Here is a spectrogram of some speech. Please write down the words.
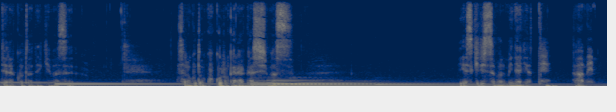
いただくことができます。そのことを心から明かしします。イエス・キリスト様の皆によって。アーメン。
